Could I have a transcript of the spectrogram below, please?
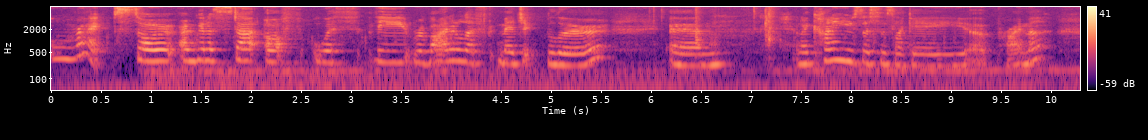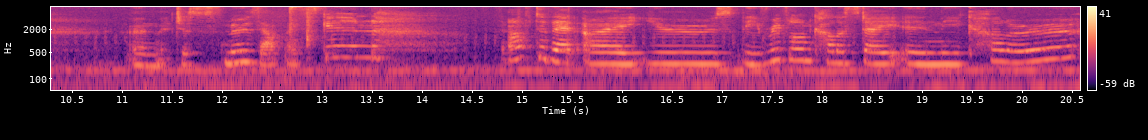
Alright, so I'm going to start off with the Revitalift Magic Blur. Um, and I kind of use this as like a, a primer. Um, it just smooths out my skin. After that I use the Revlon Colour Stay in the colour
